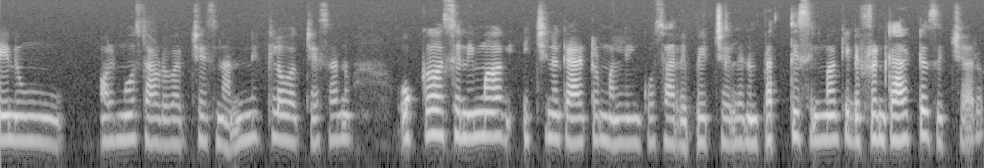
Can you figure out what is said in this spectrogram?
నేను ఆల్మోస్ట్ ఆవిడ వర్క్ చేసిన అన్నిట్లో వర్క్ చేశాను. ఒక సినిమా ఇచ్చిన క్యారెక్టర్ మళ్ళీ ఇంకోసారి రిపీట్ చేయలేను. ప్రతి సినిమాకి డిఫరెంట్ క్యారెక్టర్స్ ఇచ్చారు.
